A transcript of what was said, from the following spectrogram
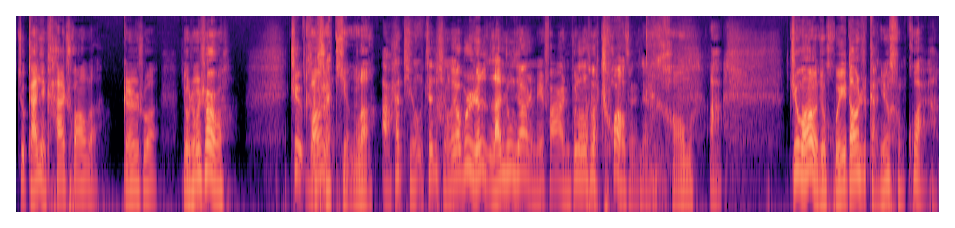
就赶紧开窗子跟人说：“有什么事儿吗？”这网友还停了，啊还停真停了，要不是人拦中间你没法儿，你不能他妈撞死人家。好嘛啊，这网友就回忆当时感觉很怪啊，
